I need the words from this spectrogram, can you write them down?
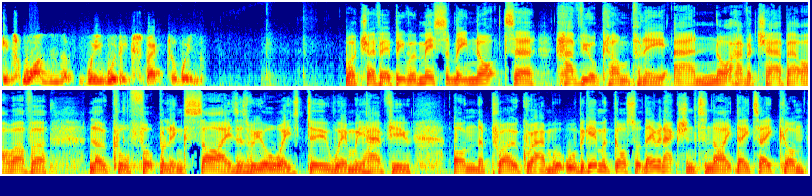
it's one that we would expect to win. Well, Trevor, it'd be remiss of me not to have your company and not have a chat about our other local footballing sides, as we always do when we have you on the programme. We'll, begin with Gosport. They're in action tonight. They take on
